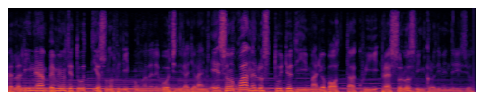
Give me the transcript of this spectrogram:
per la linea. Benvenuti a tutti, io sono Filippo, una delle voci di Radio Lime e sono qua nello studio di Mario Botta, qui presso lo svincolo di Mendrisio.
